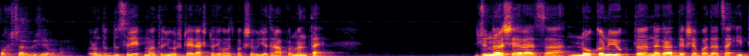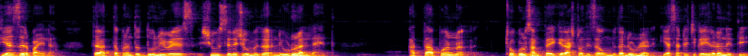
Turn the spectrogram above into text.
पक्षात विजय होणार. परंतु दुसरी एक महत्त्वाची गोष्ट आहे राष्ट्रवादी काँग्रेस पक्ष विजय आपण म्हणताय जुन्नर शहराचा लोकनियुक्त नगराध्यक्षपदाचा इतिहास जर पाहिला तर आत्तापर्यंत दोन्ही वेळेस शिवसेनेचे उमेदवार निवडून आलेले आहेत. आत्ता आपण ठोकून सांगताय की राष्ट्रवादीचा उमेदवार निवडून येणार. यासाठीची काही रणनीती?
